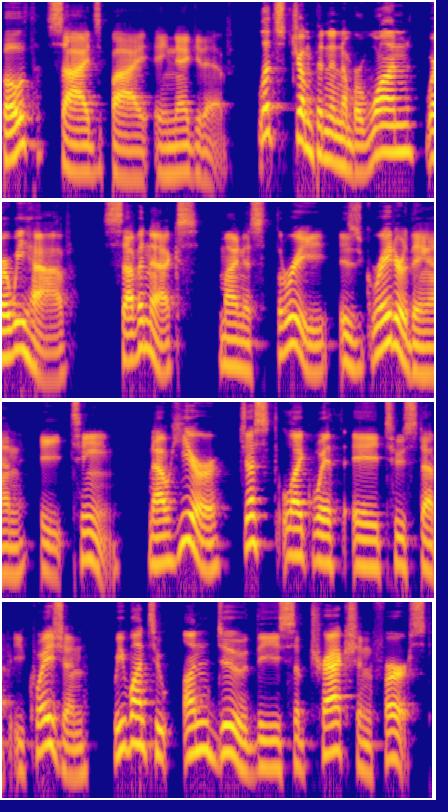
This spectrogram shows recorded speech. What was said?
both sides by a negative. Let's jump into number one where we have 7x minus 3 is greater than 18. Now here, just like with a two-step equation, we want to undo the subtraction first.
